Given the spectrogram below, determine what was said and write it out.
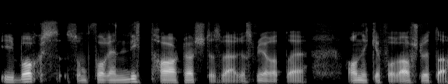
i boks, som får en litt hard touch, dessverre, som gjør at eh, han ikke får avslutta.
